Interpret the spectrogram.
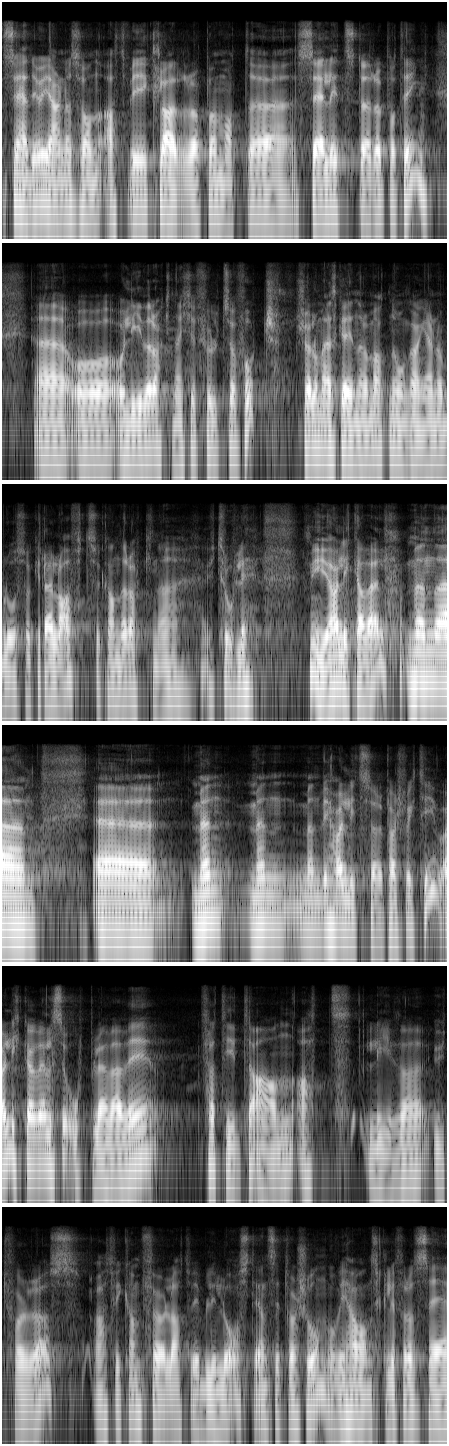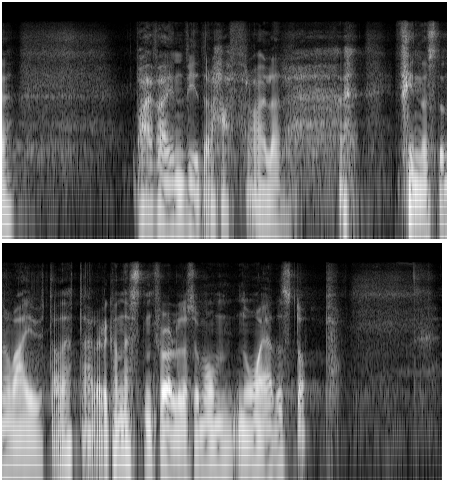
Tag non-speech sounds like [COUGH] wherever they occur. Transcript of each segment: så er det jo gjerne sånn at vi klarer å på en måte se litt større på ting. Uh, og, og, livet rakner ikke fullt så fort. Selv om jeg skal innrømme at noen ganger når blodsukkeret er lavt, så kan det rakne utrolig mye allikevel. Men, eh, eh, men, men, men, vi har litt større perspektiv. Og allikevel så opplever vi fra tid til annen at livet utfordrer oss, og at vi kan føle at vi blir låst i en situasjon hvor vi har vanskelig for å se hva er veien videre herfra, eller [LAUGHS] finnes det noen vei ut av dette? Eller det kan nesten føle det som om nå er det stopp.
